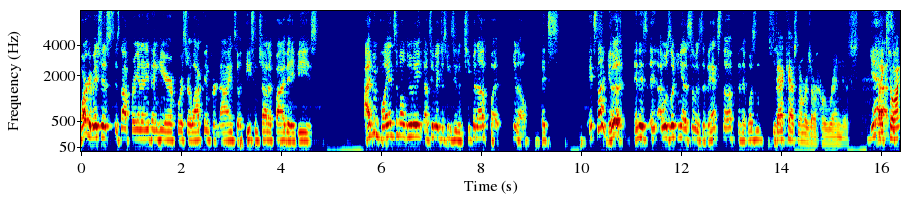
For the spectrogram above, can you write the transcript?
Margevicius is not bringing anything here. Of course, they're locked in for nine, so a decent shot at five ABs. I've been playing some Altuve, Altuve just because he's been cheap enough, but you know, it's it's not good. And it's, I was looking at some of his advanced stuff, and it wasn't. Statcast know, numbers are horrendous. Yeah. Like so, I,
